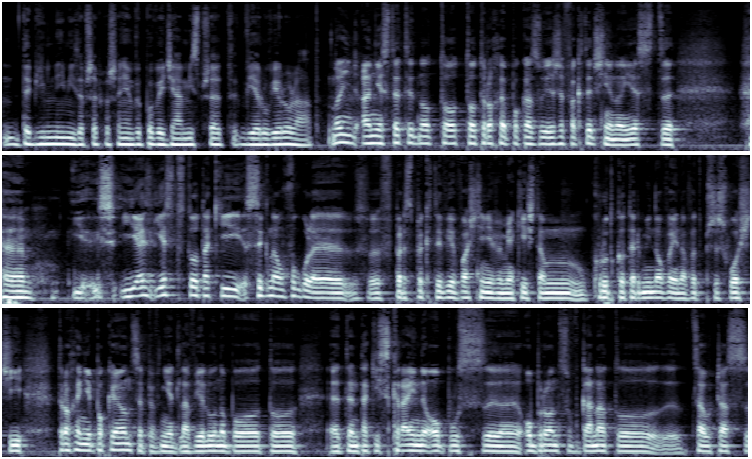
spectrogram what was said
debilnymi, za przeproszeniem, wypowiedziami sprzed wielu, wielu lat. No a niestety no to, to trochę pokazuje, że faktycznie no jest jest, jest to taki sygnał w ogóle w perspektywie właśnie, nie wiem, jakiejś tam krótkoterminowej nawet przyszłości, trochę niepokojące pewnie dla wielu, no bo to e, ten taki skrajny obóz e, obrońców Gana to e, cały czas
